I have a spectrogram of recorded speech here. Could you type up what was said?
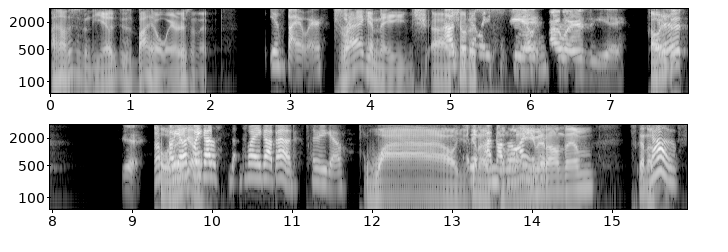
I know this isn't EA. This is Bioware, isn't it? Yes, Bioware. Dragon Age uh, was showed us. gonna EA. Bioware is EA. Oh, It is is? it? Yeah. Oh, well, oh yeah, you that's why. I got. That's why I got bad. There you go. Wow, you're just gonna I'm not gonna blame it it is. on them? It's gonna yes,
